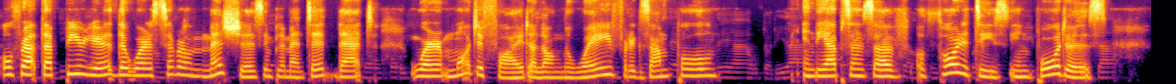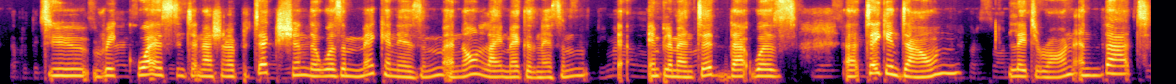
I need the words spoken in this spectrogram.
All throughout that period, there were several measures implemented that were modified along the way. For example, in the absence of authorities in borders to request international protection, there was a mechanism, an online mechanism uh, implemented that was uh, taken down later on, and that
